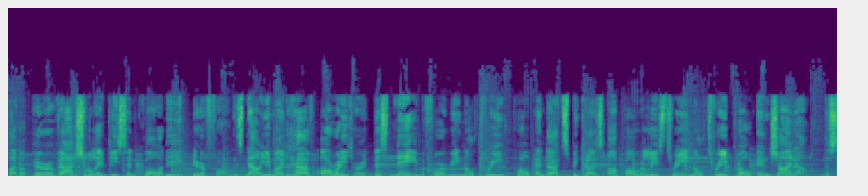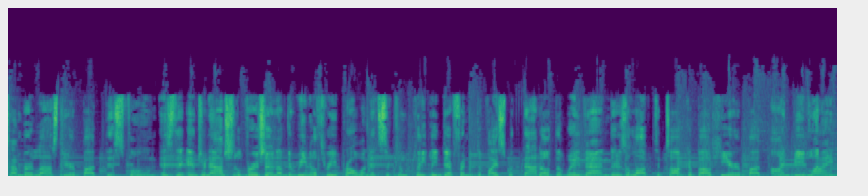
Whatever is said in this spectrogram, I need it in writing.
but a pair of actually decent quality earphones. Now you might have already heard this name before Reno 3 Pro and that's because Oppo released Reno 3 Pro in China December last year but this phone is the international version of the Reno 3 Pro and it's a completely different device with that out the way. Then there's a lot to talk about here but I'd be lying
